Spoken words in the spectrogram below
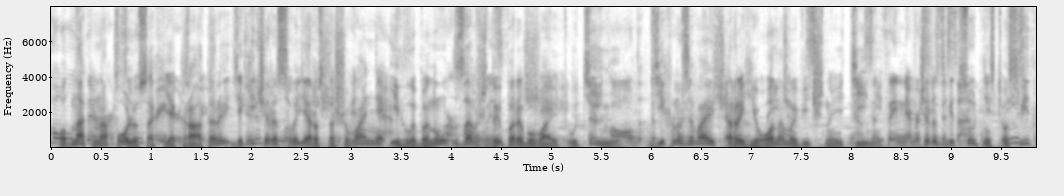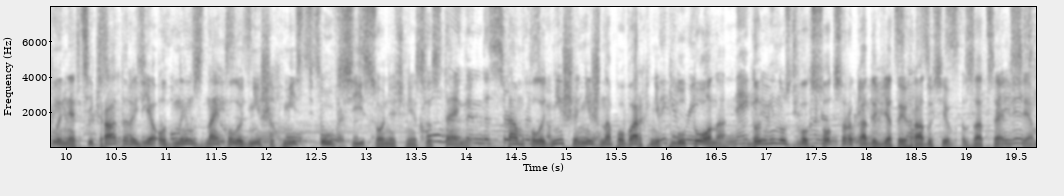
Однак на полюсах є кратери, які через своє розташування і глибину завжди перебувають у тіні. Їх називають регіонами вічної тіні. Через відсутність освітлення ці кратери є одним з найхолодніших місць у всій сонячній системі. Там холодніше ніж на поверхні Плутона до мінус 249 градусів за Цельсієм.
